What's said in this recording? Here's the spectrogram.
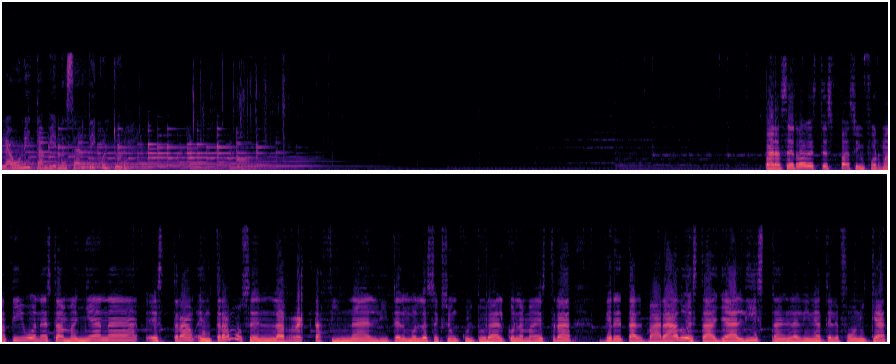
La UNI también es arte y cultura. Para cerrar este espacio informativo en esta mañana entramos en la recta final y tenemos la sección cultural con la maestra Greta Alvarado. Está ya lista en la línea telefónica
